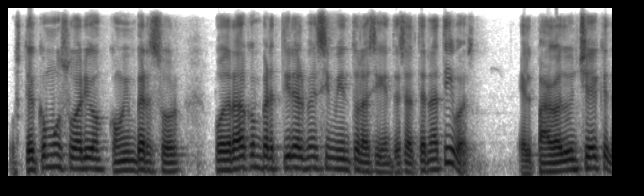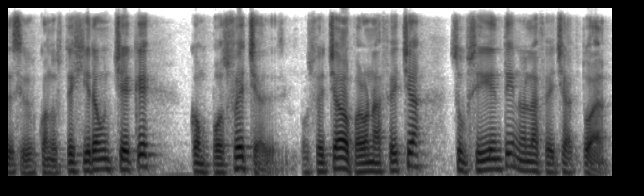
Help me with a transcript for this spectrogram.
usted como usuario, como inversor, podrá convertir el vencimiento en las siguientes alternativas. El pago de un cheque, es decir, cuando usted gira un cheque con posfecha, posfechado para una fecha subsiguiente y no la fecha actual.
